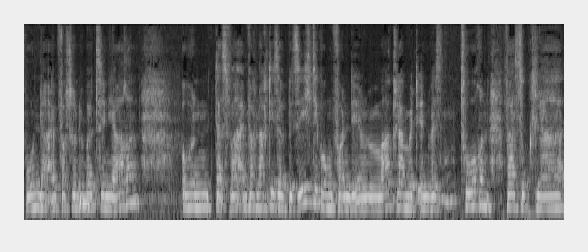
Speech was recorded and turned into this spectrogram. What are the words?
wohnen da einfach schon über zehn Jahre. Und das war einfach nach dieser Besichtigung von dem Makler mit Investoren war so klar,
